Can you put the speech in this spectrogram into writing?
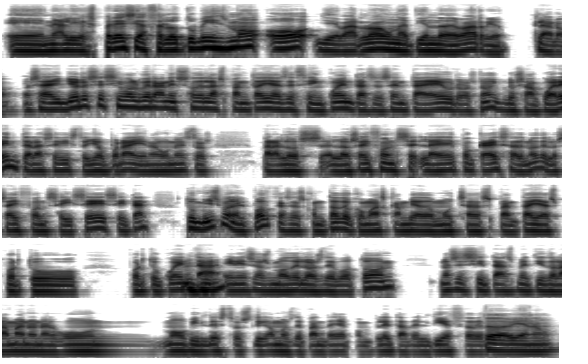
en AliExpress y hacerlo tú mismo o llevarlo a una tienda de barrio. Claro, o sea, yo no sé si volverán eso de las pantallas de 50, 60 euros, ¿no? Incluso a 40 las he visto yo por ahí en alguno de estos, para los, los iPhones, la época esa, ¿no? De los iPhone 6S y tal. Tú mismo en el podcast has contado cómo has cambiado muchas pantallas por tu, por tu cuenta en esos modelos de botón. No sé si te has metido la mano en algún móvil de estos, digamos, de pantalla completa del 10 o del... Todavía no.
